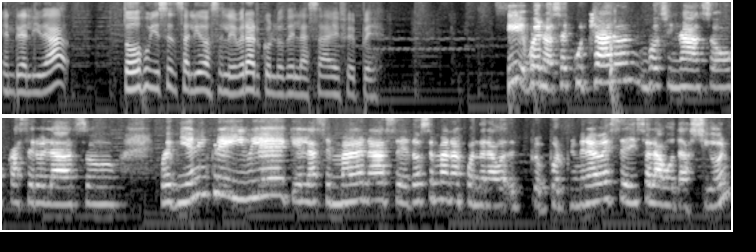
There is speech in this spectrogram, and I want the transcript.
en realidad todos hubiesen salido a celebrar con lo de las AFP. Sí, bueno, se escucharon bocinazos, cacerolazos. Pues bien increíble que la semana, hace dos semanas, cuando por primera vez se hizo la votación,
